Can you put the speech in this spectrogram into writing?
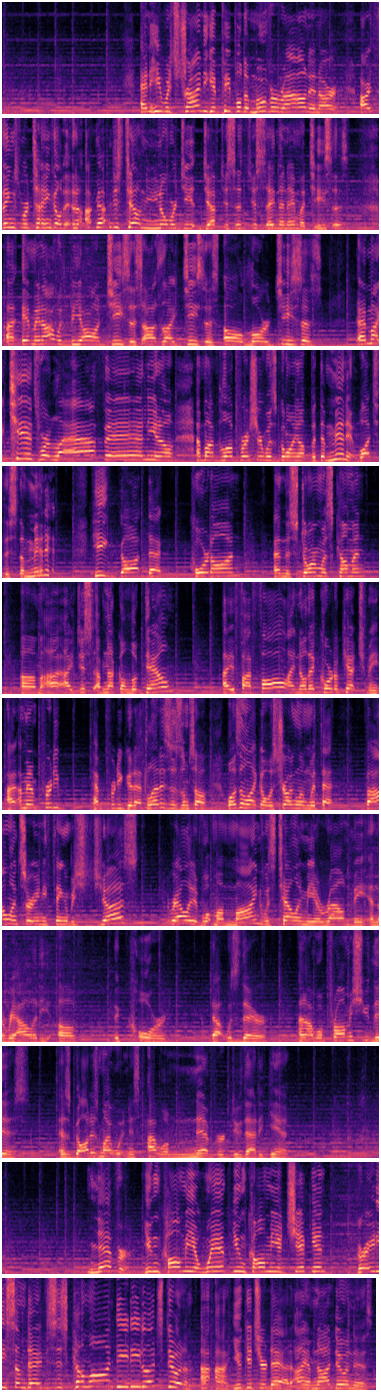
And he was trying to get people to move around, and our, our things were tangled. And I am just telling you, you know where Jeff just says, just say the name of Jesus. Uh, I mean, I was beyond Jesus. I was like, Jesus, oh Lord, Jesus. And my kids were laughing, you know, and my blood pressure was going up. But the minute, watch this, the minute he got that cord on and the storm was coming, um, I, I just, I'm not to look down if I fall, I know that cord will catch me. I, I mean, I'm pretty, have pretty good athleticism, so it wasn't like I was struggling with that balance or anything. It was just the reality of what my mind was telling me around me and the reality of the cord that was there. And I will promise you this as God is my witness, I will never do that again. Never. You can call me a wimp, you can call me a chicken, Grady some days says, Come on, Dee Dee, let's do it. Uh uh-uh, uh, you get your dad. I am not doing this.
